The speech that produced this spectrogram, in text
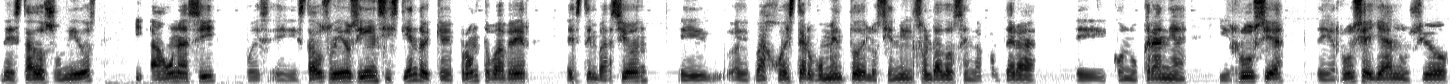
de Estados Unidos, y aún así, pues eh, Estados Unidos sigue insistiendo en que pronto va a haber esta invasión, eh, bajo este argumento de los 100.000 soldados en la frontera con Ucrania y Rusia. Rusia ya anunció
